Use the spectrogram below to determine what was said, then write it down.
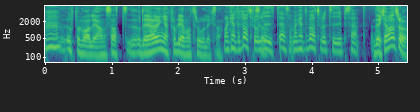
Mm. uppenbarligen. Så att, och det har jag inga problem att tro. Liksom. Man kan inte bara tro Så. lite, alltså. man kan inte bara tro 10 procent. Det kan man tro,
